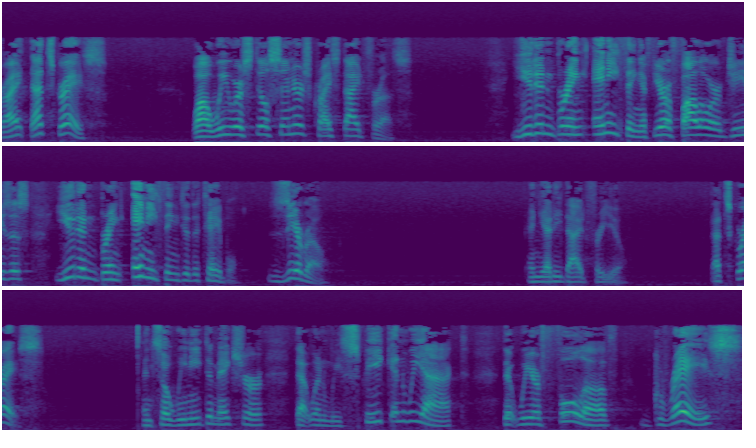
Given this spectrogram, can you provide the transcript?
Right? That's grace. While we were still sinners, Christ died for us. You didn't bring anything. If you're a follower of Jesus, you didn't bring anything to the table. Zero. And yet he died for you. That's grace. And so we need to make sure that when we speak and we act, that we are full of grace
